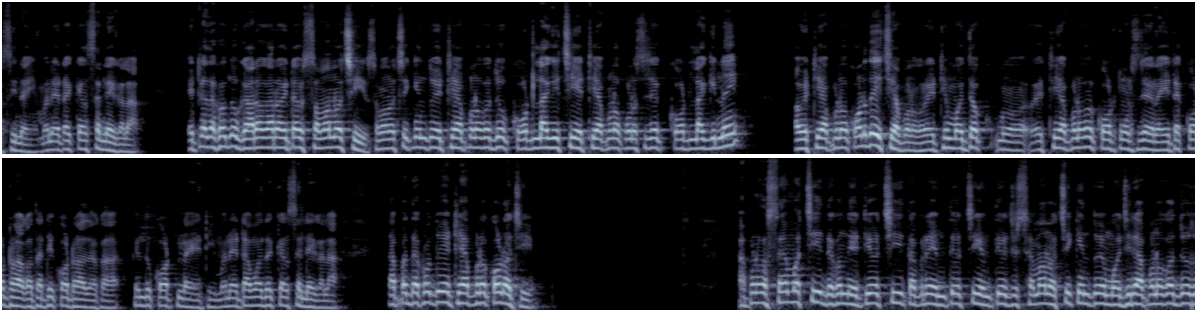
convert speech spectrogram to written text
ଆସିନାହିଁ ମାନେ ଏଇଟା କ୍ୟାନସଲ୍ ହୋଇଗଲା ଏଟା ଦେଖନ୍ତୁ ଗାର ଗାର ଏଇଟା ସମାନ ଅଛି ସମାନ ଅଛି କିନ୍ତୁ ଏଠି ଆପଣଙ୍କର ଯେଉଁ କଟ୍ ଲାଗିଛି ଏଠି ଆପଣ କୌଣସି ଜାଗା କଟ୍ ଲାଗିନାହିଁ ଆଉ ଏଠି ଆପଣ କ'ଣ ଦେଇଛି ଆପଣଙ୍କର ଏଠି ମଧ୍ୟ ଏଠି ଆପଣଙ୍କର କଟ୍ କୌଣସି ଜାଗା ନାହିଁ ଏଇଟା କଟ୍ ହେବା କଥା ଏଠି କଟ୍ ହେବା ଦରକାର କିନ୍ତୁ କଟ୍ ନାହିଁ ଏଠି ମାନେ ଏଇଟା ମଧ୍ୟ କ୍ୟାନସଲ୍ ହୋଇଗଲା ତାପରେ ଦେଖନ୍ତୁ ଏଠି ଆପଣ କ'ଣ ଅଛି ଆପଣଙ୍କ ସେମ୍ ଅଛି ଦେଖନ୍ତୁ ଏଠି ଅଛି ତାପରେ ଏମିତି ଅଛି ଏମିତି ଅଛି ସେମାନ ଅଛି କିନ୍ତୁ ଏ ମଝିରେ ଆପଣଙ୍କର ଯେଉଁ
